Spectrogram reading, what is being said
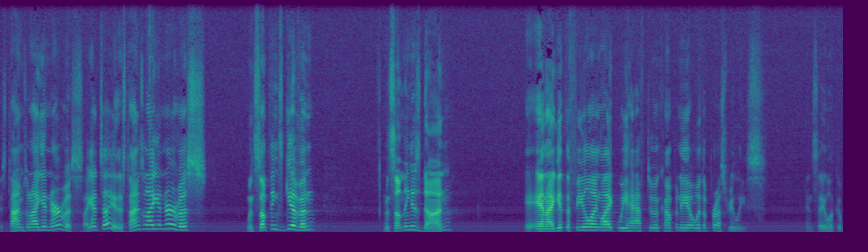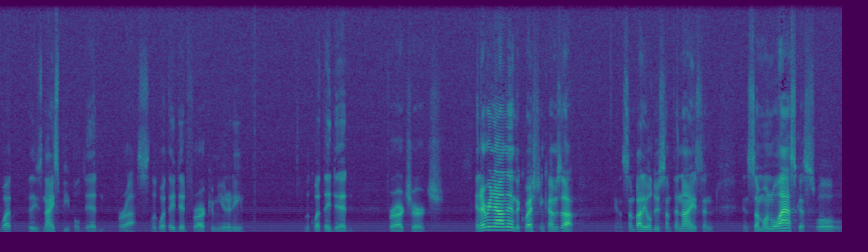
There's times when I get nervous. I got to tell you, there's times when I get nervous when something's given, when something is done, and I get the feeling like we have to accompany it with a press release and say, look at what these nice people did for us. Look what they did for our community. Look what they did for our church. And every now and then the question comes up. You know, somebody will do something nice, and, and someone will ask us, well,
